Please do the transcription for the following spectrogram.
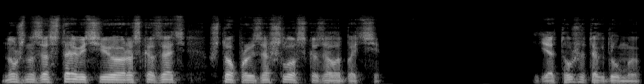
— Нужно заставить ее рассказать, что произошло, — сказала Бетси. — Я тоже так думаю.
